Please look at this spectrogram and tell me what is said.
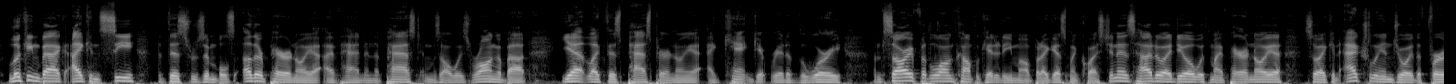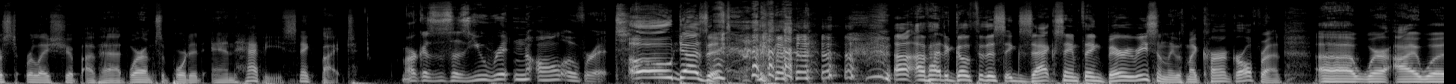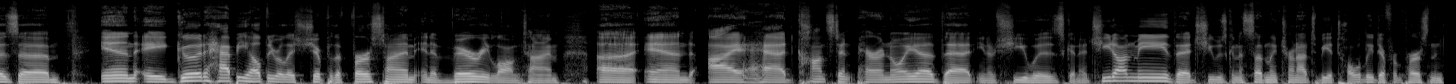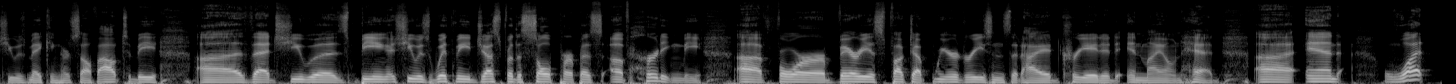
Looking back, I can see that this resembles other paranoia I've had in the past and was always wrong about. Yet, like this past paranoia, I can't get rid of the worry. I'm sorry for the long, complicated email, but I guess my question is how do I deal with my paranoia so I can actually enjoy the first relationship I've had where I'm supported and happy? Snakebite. Marcus says you written all over it. Oh, does it? uh, I've had to go through this exact same thing very recently with my current girlfriend, uh, where I was um, in a good, happy, healthy relationship for the first time in a very long time, uh, and I had constant paranoia that you know she was gonna cheat on me, that she was gonna suddenly turn out to be a totally different person than she was making herself out to be, uh, that she was being she was with me just for the sole purpose of hurting me uh, for various fucked up weird reasons that I had created in my own head, uh, and what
